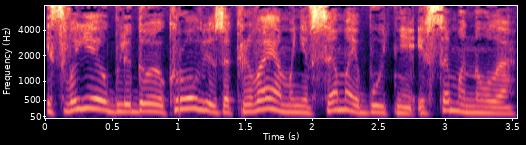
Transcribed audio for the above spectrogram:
і своєю блідою кров'ю закриває мені все майбутнє і все минуле.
